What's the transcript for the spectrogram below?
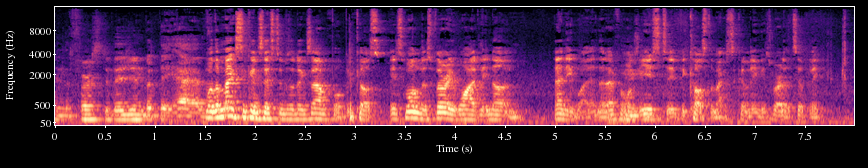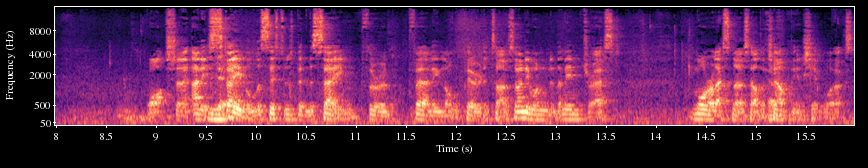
in the first division, but they have well, the Mexican system's an example because it's one that's very widely known anyway, and that everyone's Mhm. used to because the Mexican league is relatively watched and it's Yeah. stable. The system's been the same for a fairly long period of time, so anyone with an interest more or less knows how the Yeah. championship works.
